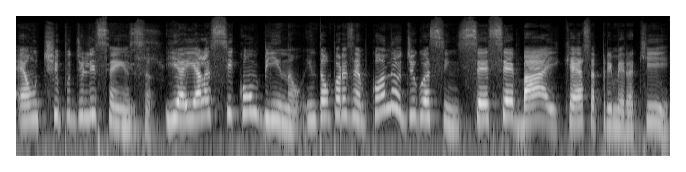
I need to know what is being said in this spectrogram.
é um tipo de licença. Isso. E aí elas se combinam. Então, por exemplo, quando eu digo assim, CC BY, que é essa primeira aqui,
